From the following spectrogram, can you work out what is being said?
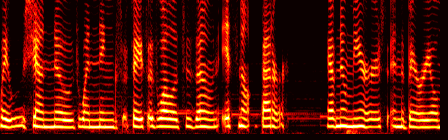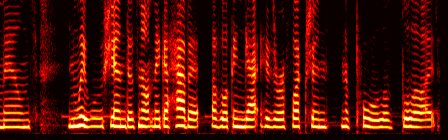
Wei Wuxian knows Wen Ning's face as well as his own, if not better. They have no mirrors in the burial mounds, and Wei Wuxian does not make a habit of looking at his reflection in a pool of blood.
